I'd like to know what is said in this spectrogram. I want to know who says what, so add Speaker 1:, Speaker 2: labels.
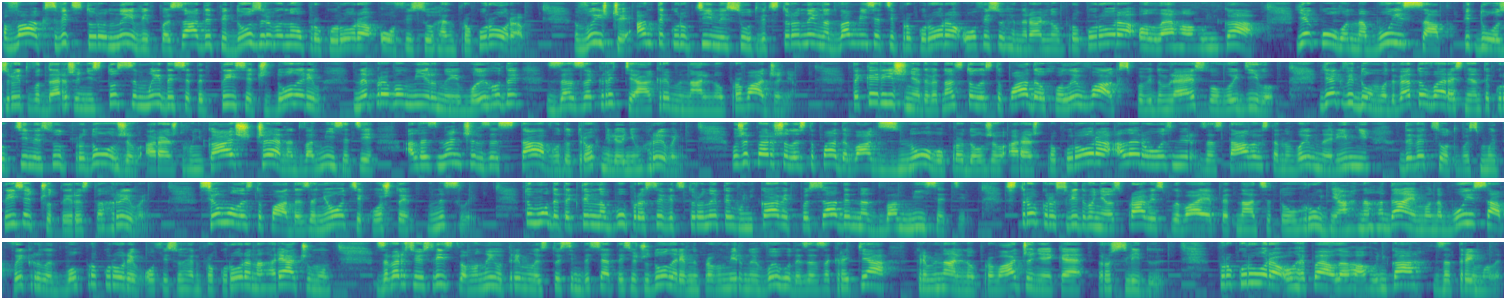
Speaker 1: ВАКС відсторонив від посади підозрюваного прокурора офісу генпрокурора. Вищий антикорупційний суд відсторонив на два місяці прокурора офісу генерального прокурора Олега Гунька, якого НАБУ і САП підозрюють в одержанні 170 тисяч доларів неправомірної вигоди за закриття кримінального провадження. Таке рішення 19 листопада ухвалив ВАКС, повідомляє слово і діло. Як відомо, 9 вересня антикорупційний суд продовжив арешт Гунька ще на два місяці, але зменшив заставу до 3 мільйонів гривень. Уже 1 листопада ВАКС знову продовжив арешт прокурора, але розмір застави встановив на рівні 908 тисяч 400 гривень. 7 листопада за нього ці кошти внесли. Тому детектив НАБУ просив відсторонити Гунька від посади на два місяці. Строк розслідування у справі спливає 15 грудня. Нагадаємо, НАБУ і САП викрили двох прокурорів офісу генпрокурора на гарячому. За версією слідства вони отримали 170 тисяч доларів неправомірної вигоди за закриття кримінального провадження, яке розслідують. Прокурора ОГП Олега Гунька затримали.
